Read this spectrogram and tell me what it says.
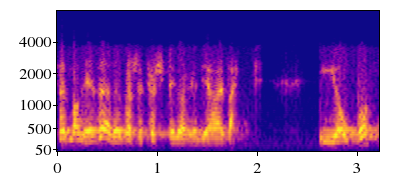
For mange så er det kanskje første gangen de har vært i jobb òg.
